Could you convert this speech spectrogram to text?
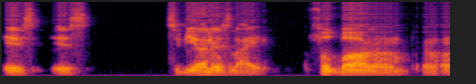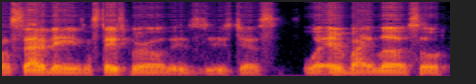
is, is to be honest, like football on on Saturdays in Statesboro is is just what everybody loves. So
